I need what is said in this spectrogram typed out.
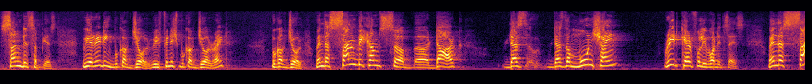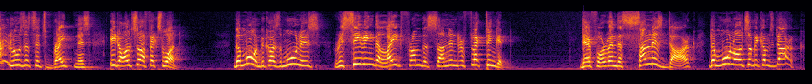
Sun disappears. We are reading book of Joel. We finished book of Joel, right? Book of Joel. When the sun becomes uh, uh, dark, does, does the moon shine? Read carefully what it says. When the sun loses its brightness, it also affects what? The moon, because the moon is receiving the light from the sun and reflecting it. Therefore, when the sun is dark, the moon also becomes dark.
